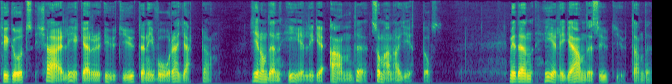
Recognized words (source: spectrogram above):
ty Guds kärlek är utgjuten i våra hjärtan genom den helige Ande som han har gett oss. Med den helige Andes utgjutande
